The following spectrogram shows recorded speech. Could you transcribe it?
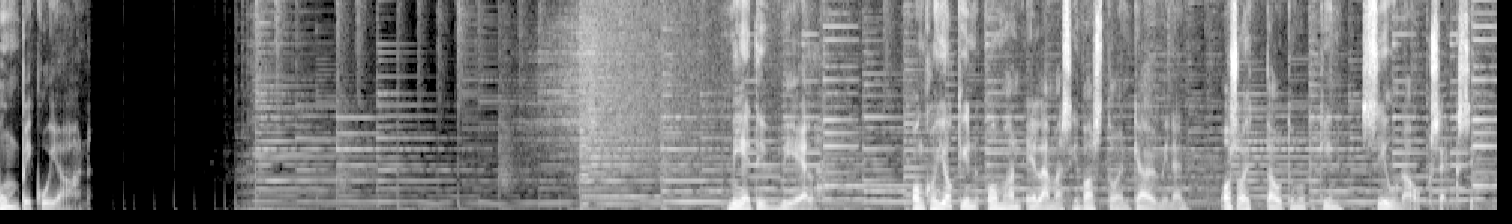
umpikujaan. Mieti vielä, onko jokin oman elämäsi vastoinkäyminen osoittautunutkin siunaukseksi?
